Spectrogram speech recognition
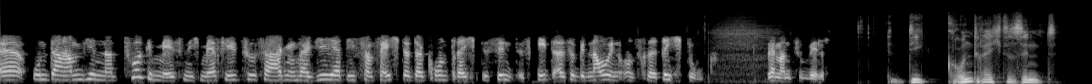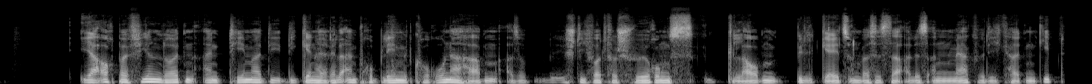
Äh, und da haben wir naturgemäß nicht mehr viel zu sagen, weil wir ja die Verfechter der Grundrechte sind. Es geht also genau in unsere Richtung, wenn man so will. Die Grundrechte sind ja auch bei vielen Leuten ein Thema, die, die generell ein Problem mit Corona haben. Also Stichwort Verschwörungsglauben, Bill Gates und was es da alles an Merkwürdigkeiten gibt.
